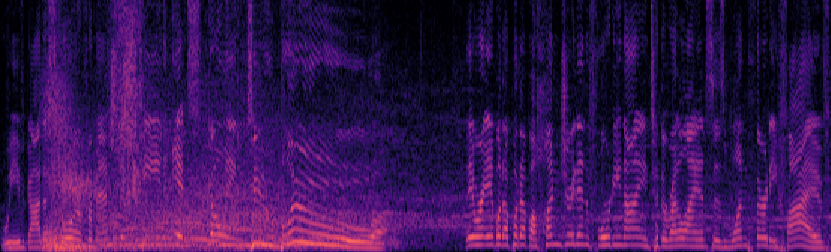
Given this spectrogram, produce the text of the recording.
We've got a score for match 16. It's going to blue. They were able to put up 149 to the Red Alliance's 135.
